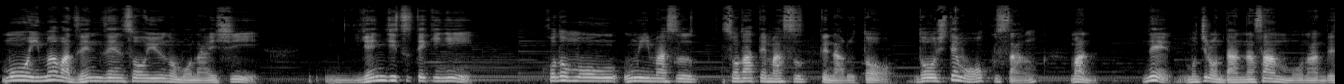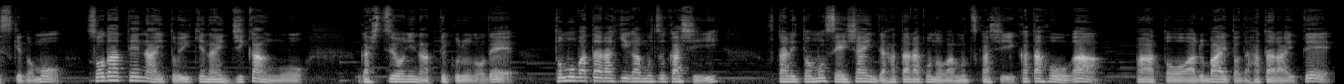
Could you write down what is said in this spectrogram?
もう今は全然そういうのもないし、現実的に子供を産みます、育てますってなると、どうしても奥さん、まあね、もちろん旦那さんもなんですけども、育てないといけない時間を、が必要になってくるので、共働きが難しい。2人とも正社員で働くのが難しい片方がパートアルバイトで働いて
